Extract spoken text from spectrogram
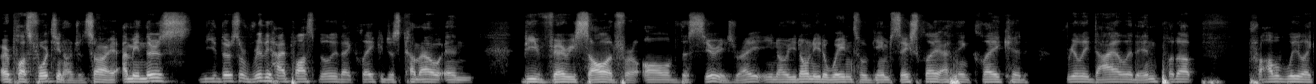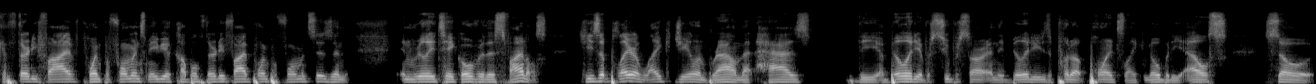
or plus 1400. Sorry. I mean, there's there's a really high possibility that Klay could just come out and be very solid for all of the series, right? You know, you don't need to wait until game six, Klay. I think Klay could really dial it in, put up probably like a 35 point performance, maybe a couple 35 point performances, and and really take over this finals. He's a player like Jaylen Brown that has the ability of a superstar and the ability to put up points like nobody else. So,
